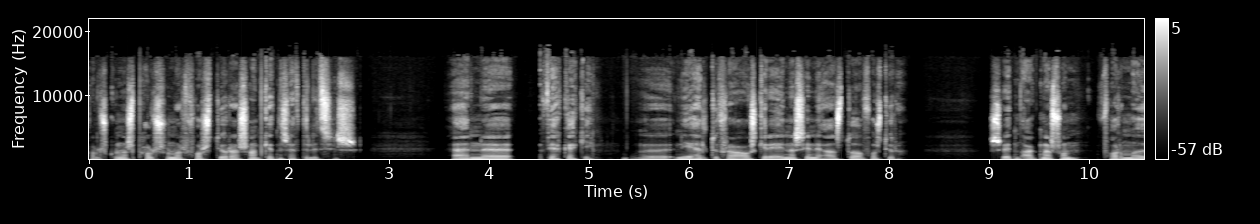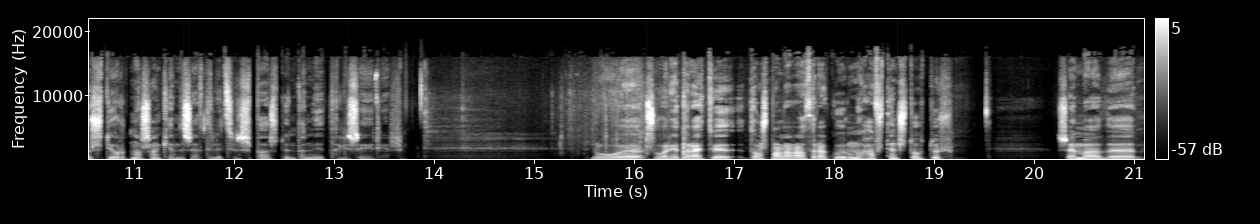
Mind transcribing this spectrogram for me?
Pálskunars Pálssonar forstjóra samkjarniseftilitsins en uh, fekk ekki nýja heldur frá áskeri einasinni aðstofa forstjóra. Sveitn Agnarsson formaður stjórna samkjarniseftilitsins baðst undan viðtali segir hér Nú, uh, svo er hérna rætt við dómsmálar á þeirra Guðrúnu Hafsteinsdóttur sem að uh,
